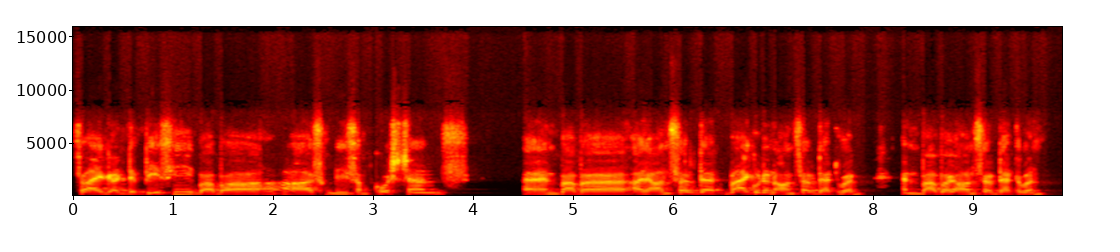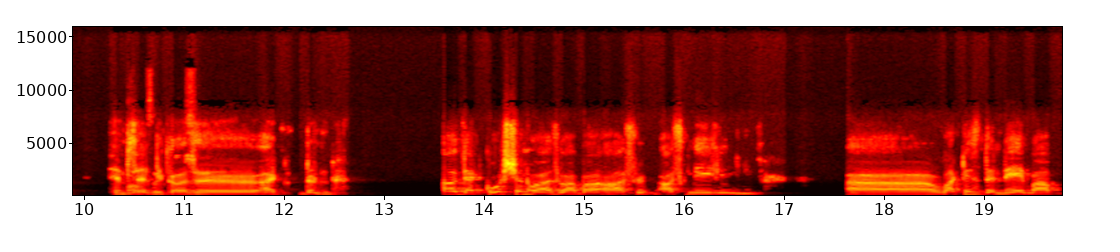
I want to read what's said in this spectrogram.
so I got the PC. Baba asked me some questions, and Baba, I answered that. I couldn't answer that one, and Baba answered that one himself because uh, I didn't. Uh, that question was Baba asked, asked me uh, what is the name of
